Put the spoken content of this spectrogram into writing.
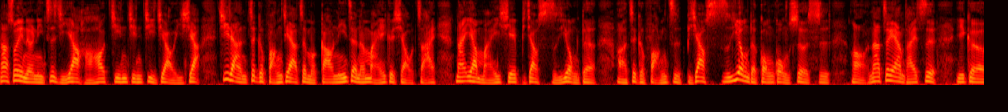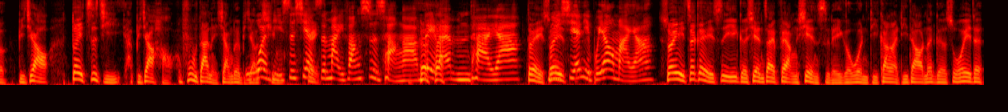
那所以呢，你自己要好好斤斤计较一下。既然这个房价这么高，你只能买一个小宅，那要买一些比较实用的啊，这个房子比较实用的公共设施哦，那这样才是一个比较对自己比较好，负担也相对比较轻。问题是现在是卖方市场啊，未来唔台呀，对，所以你嫌你不要买啊，所以这个也是一个现在非常现实的一个问题。刚才提到那个所谓的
